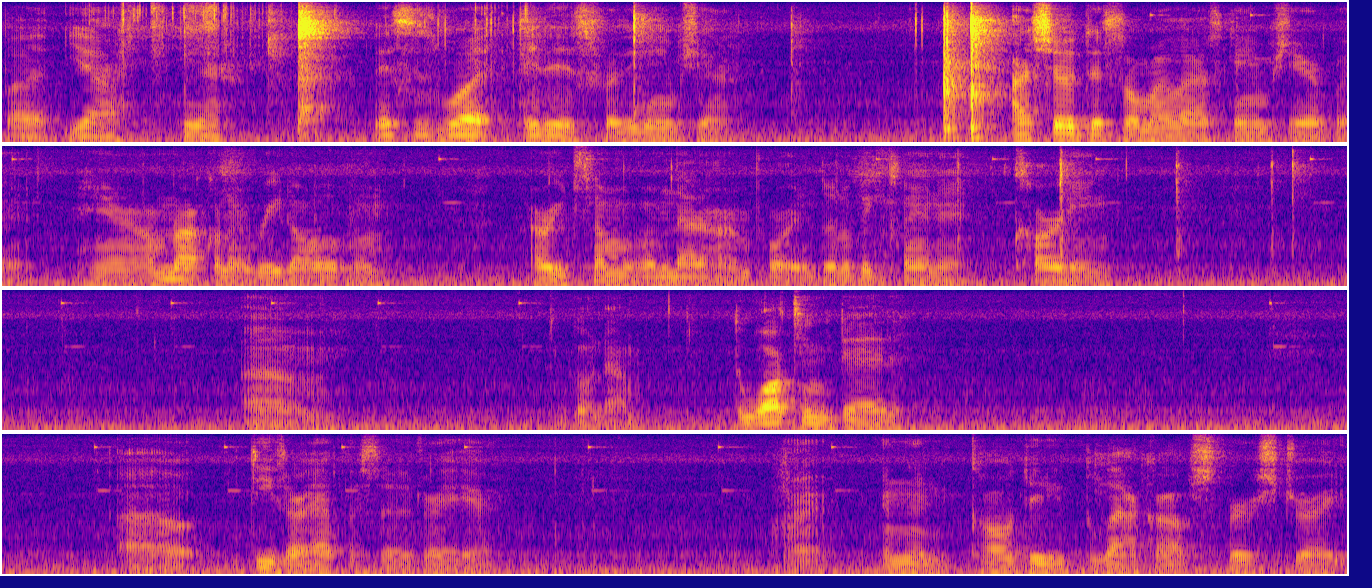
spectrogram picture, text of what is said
But yeah, here. This is what it is for the game share. I showed this on my last game share, but here, I'm not going to read all of them. I read some of them that are important. Little Big Planet, Karting, um, going down. The Walking Dead. Uh, these are episodes right here. Alright, and then Call of Duty Black Ops First Strike,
